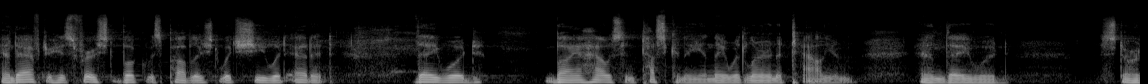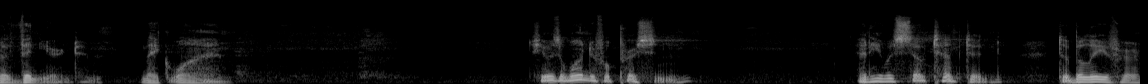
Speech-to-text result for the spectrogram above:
And after his first book was published, which she would edit, they would buy a house in Tuscany and they would learn Italian and they would start a vineyard, make wine. She was a wonderful person. And he was so tempted to believe her.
